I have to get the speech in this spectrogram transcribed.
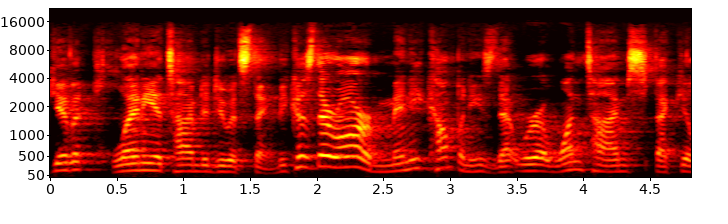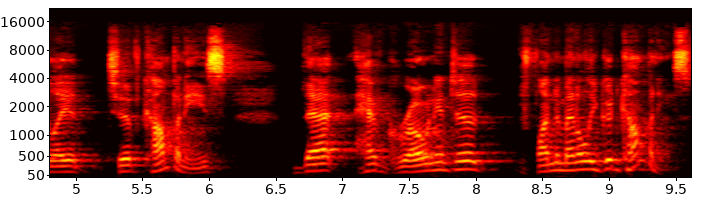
give it plenty of time to do its thing. Because there are many companies that were at one time speculative companies that have grown into fundamentally good companies.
